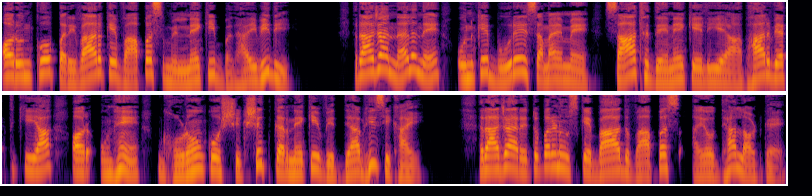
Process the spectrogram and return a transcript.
और उनको परिवार के वापस मिलने की बधाई भी दी। राजा नल ने उनके बुरे समय में साथ देने के लिए आभार व्यक्त किया और उन्हें घोड़ों को शिक्षित करने की विद्या भी सिखाई। राजा ऋतुपर्ण उसके बाद वापस अयोध्या लौट गए।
